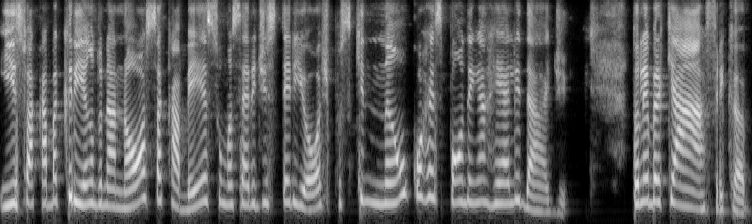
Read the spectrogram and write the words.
E isso acaba criando na nossa cabeça uma série de estereótipos que não correspondem à realidade. Então, lembra que a África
